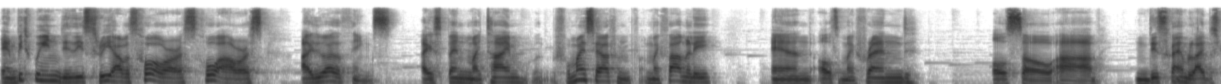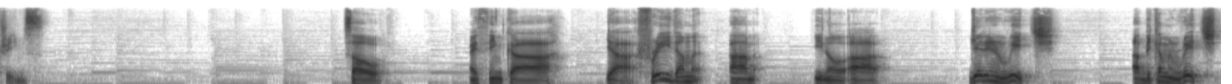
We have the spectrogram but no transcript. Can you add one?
And between these 3 hours, 4 hours, 4 hours, I do other things. I spend my time for myself and my family and also my friend, also uh, in this kind of live streams. So I think, uh, yeah, freedom, um, you know, uh, getting rich, uh, becoming rich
